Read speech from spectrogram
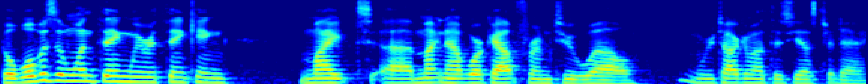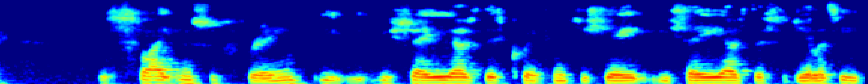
But what was the one thing we were thinking might uh, might not work out for him too well? We were talking about this yesterday. The slightness of frame. You, you say he has this quickness. You say you say he has this agility.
